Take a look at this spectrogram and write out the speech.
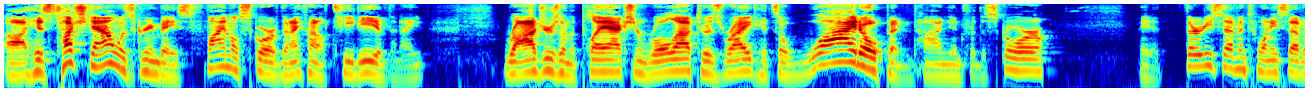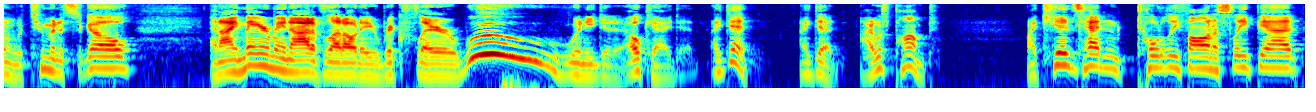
Uh, his touchdown was Green Bay's final score of the night, final TD of the night. Rodgers on the play action rollout to his right hits a wide open Tonyan for the score. Made it 37 27 with two minutes to go. And I may or may not have let out a Ric Flair woo when he did it. Okay, I did. I did. I did. I was pumped. My kids hadn't totally fallen asleep yet.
